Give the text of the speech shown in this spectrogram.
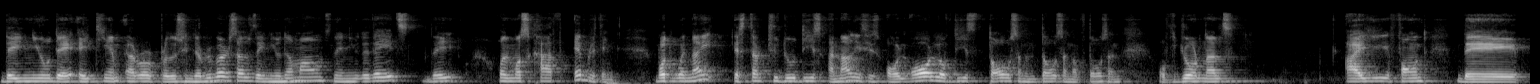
they knew the ATM error producing the reversals, they knew the amounts, they knew the dates, they almost had everything. But when I start to do this analysis, all, all of these thousands and thousands of thousands of journals, I found the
